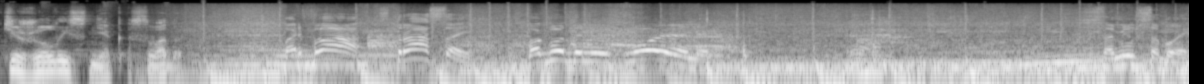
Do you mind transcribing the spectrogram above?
тяжелый снег с водой. Борьба с трассой, погодными условиями, самим собой.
